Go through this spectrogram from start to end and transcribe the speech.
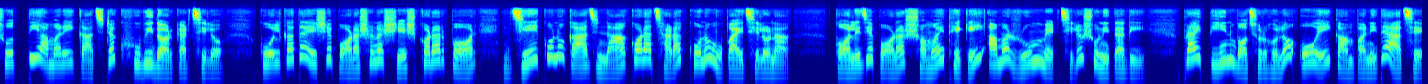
সত্যি আমার এই কাজটা খুবই দরকার ছিল। কলকাতা এসে পড়াশোনা শেষ করার পর যে কোনো কাজ না করা ছাড়া কোনো উপায় ছিল না। কলেজে পড়ার সময় থেকেই আমার রুমমেট ছিল সুনিতাদি প্রায় তিন বছর হলো ও এই কোম্পানিতে আছে।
